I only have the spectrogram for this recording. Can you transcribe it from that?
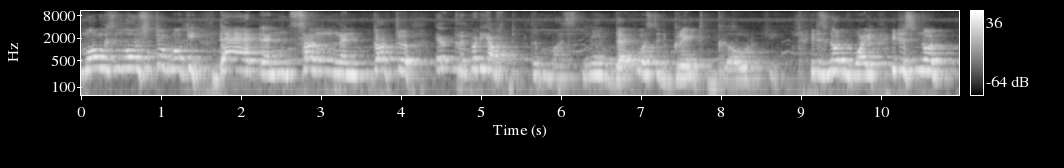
Mom is non-stop working. Dad and son and daughter, everybody after the must name. That was the great Gauri. It is not white, it is not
